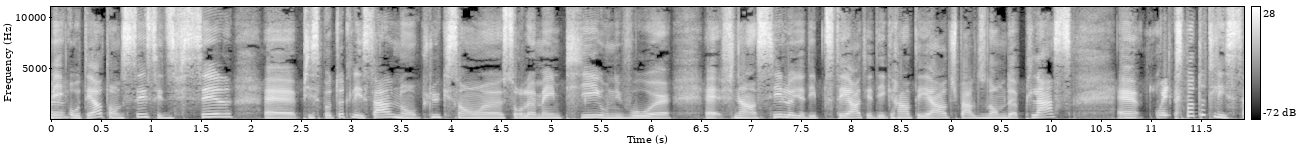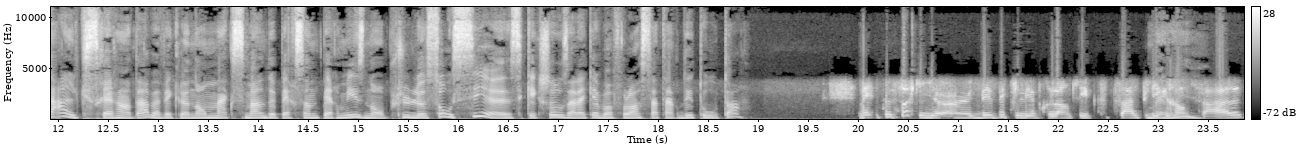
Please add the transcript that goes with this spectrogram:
Mais au théâtre, on le sait, c'est difficile. puis c'est pas toutes les salles non plus qui sont sur le même pied au niveau financier. Là, il y a des petits théâtres, il y a des grands théâtres. Je parle du nombre de places. Oui. C'est pas toutes les salles qui seraient rentables avec le nombre maximal de personnes permises non plus. Là, ça aussi, euh, c'est quelque chose à laquelle il va falloir s'attarder tôt ou tard. Mais c'est sûr qu'il y a un déséquilibre entre les petites salles et les ben grandes salles.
